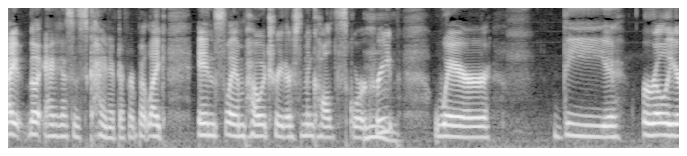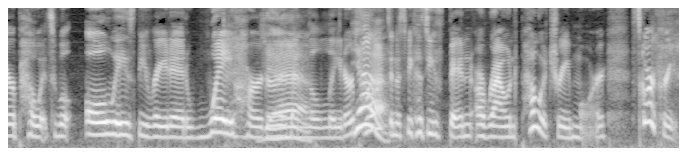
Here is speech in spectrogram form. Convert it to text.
I like I guess it's kind of different, but like in slam poetry, there's something called score Mm. creep, where the earlier poets will always be rated way harder Yeah. than the later Yeah. poets, and it's because you've been around poetry more. Score creep.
